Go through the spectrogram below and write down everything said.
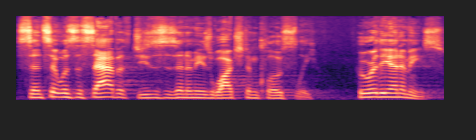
Since it was the Sabbath, Jesus' enemies watched him closely. Who are the enemies?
